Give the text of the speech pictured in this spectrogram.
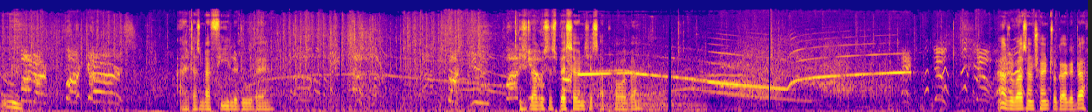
Mm. Motherfuckers! Alter, sind da viele, du, ey. Ich glaube, es ist besser, wenn ich jetzt abhaue, wa? Ah, so war es anscheinend sogar gedacht.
